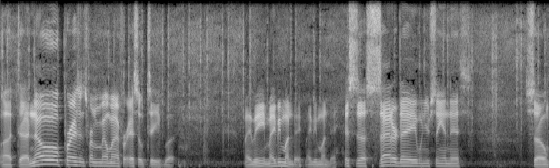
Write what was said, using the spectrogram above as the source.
But uh, no presents from the mailman for SOT, but Maybe, maybe Monday. Maybe Monday. It's a Saturday when you're seeing this. So,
